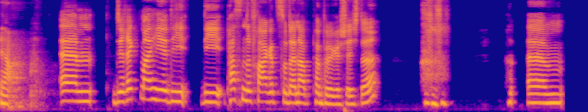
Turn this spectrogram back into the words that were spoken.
ja. Ähm, direkt mal hier die die passende Frage zu deiner Pömpelgeschichte. ähm,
